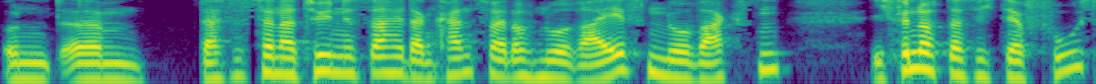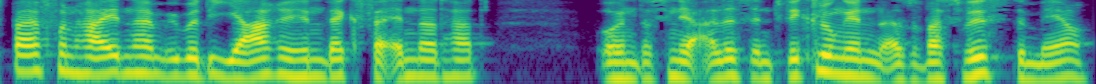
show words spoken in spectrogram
Und ähm, das ist dann natürlich eine Sache, dann kannst du halt auch nur reifen, nur wachsen. Ich finde auch, dass sich der Fußball von Heidenheim über die Jahre hinweg verändert hat. Und das sind ja alles Entwicklungen, also was willst du mehr?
